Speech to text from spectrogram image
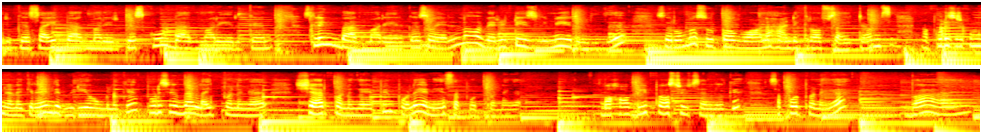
இருக்குது சைட் பேக் மாதிரி இருக்குது ஸ்கூல் பேக் மாதிரி இருக்குது ஸ்லிங் பேக் மாதிரி இருக்குது ஸோ எல்லா வெரைட்டிஸ்லையுமே இருந்தது. ஸோ ரொம்ப சூப்பர்வான ஹேண்டிகிராஃப்ட்ஸ் ஐட்டம்ஸ் நான் பிடிச்சிருக்கும்னு நினைக்கிறேன். இந்த வீடியோ உங்களுக்கு பிடிச்சிருந்தா லைக் பண்ணுங்கள் ஷேர் பண்ணுங்கள் எப்பயும் போல் என்னையே சப்போர்ட் பண்ணுங்கள் மஹாபி பாசிட்டிவ் சேனலுக்கு சப்போர்ட் பண்ணுங்கள் பாய்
